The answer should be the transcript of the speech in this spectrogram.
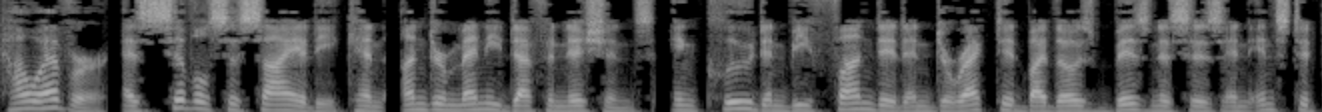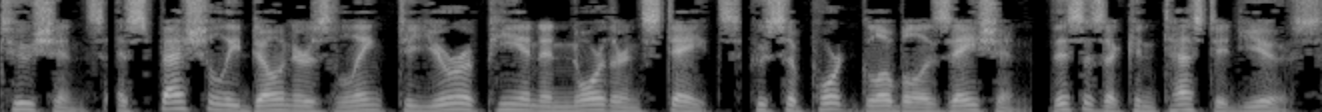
However, as civil society can, under many definitions, include and be funded and directed by those businesses and institutions especially donors linked to European and Northern states who support globalization, this is a contested use.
